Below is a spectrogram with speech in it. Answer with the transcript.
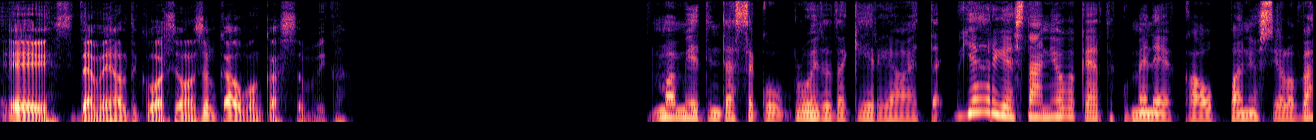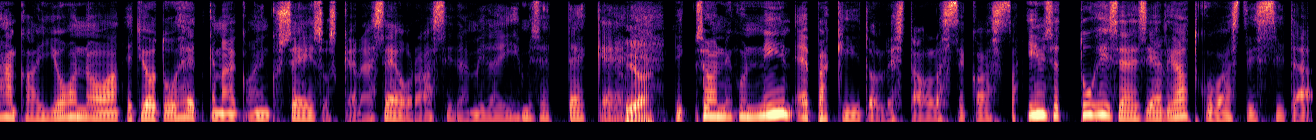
ei, sitä me ei haluta Se on, se on kaupan kassan vika mä mietin tässä, kun luin tätä kirjaa, että järjestetään joka kerta, kun menee kauppaan, jos siellä on vähänkään jonoa, että joutuu hetken aikaa niin seisoskella ja seuraa sitä, mitä ihmiset tekee. Ja. Niin se on niin, kuin niin epäkiitollista olla se kassa. Ihmiset tuhisee siellä jatkuvasti sitä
